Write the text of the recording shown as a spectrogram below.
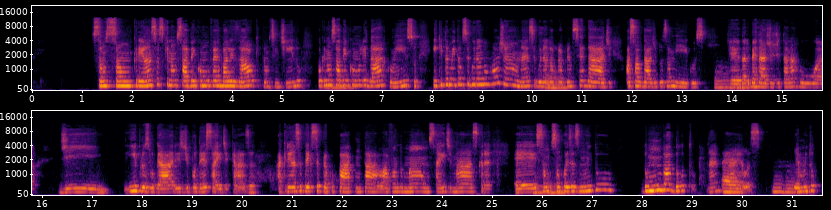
são, são crianças que não sabem como verbalizar o que estão sentindo, ou que não sabem como lidar com isso, e que também estão segurando um rojão, né? Segurando Sim. a própria ansiedade, a saudade dos amigos, uhum. é, da liberdade de estar na rua, de ir para os lugares, de poder sair de casa. A criança tem que se preocupar com estar tá lavando mão, sair de máscara, é, são, são uhum. coisas muito do mundo adulto, né, é. para elas. Uhum. E é muito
